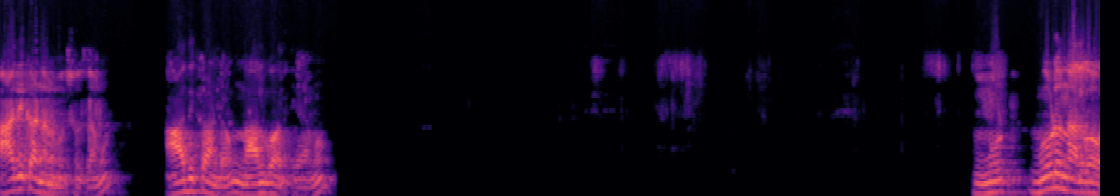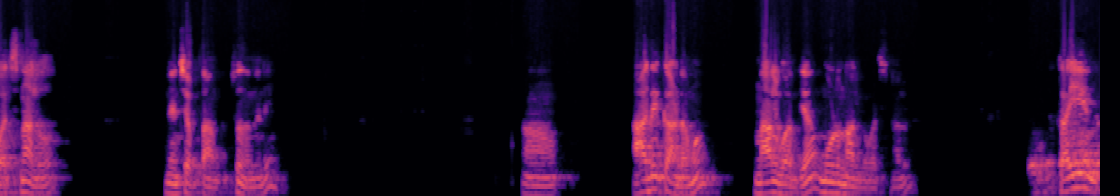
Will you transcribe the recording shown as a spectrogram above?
ఆదికాండం చూద్దాము. ఆదికాండం నాలుగో అధ్యాయము. మూ- మూడు నాలుగో వచనాలు నేను చెప్తాను చూడండి. ఆదికాండము ఆది కాండము నాలుగో అధ్యాయం మూడు నాలుగో వచనాలు. కయ్యను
